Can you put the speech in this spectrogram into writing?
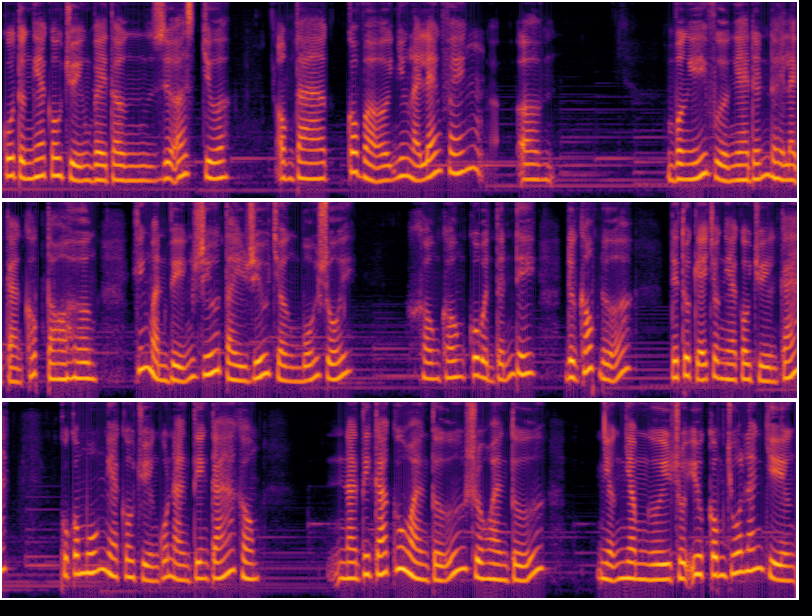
Cô từng nghe câu chuyện về tầng Zeus chưa? Ông ta có vợ nhưng lại lén phén uh... Vân Ý vừa nghe đến đây lại càng khóc to hơn. Khiến Mạnh Viễn ríu tay ríu chân bối rối. Không không, cô bình tĩnh đi, Đừng khóc nữa. Để tôi kể cho nghe câu chuyện khác. Cô có muốn nghe câu chuyện của nàng tiên cá không? Nàng tiên cá cứu hoàng tử, Rồi hoàng tử Nhận nhầm người rồi yêu công chúa láng giềng.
